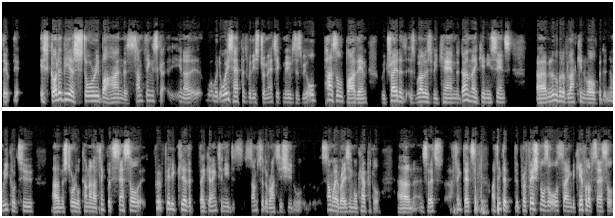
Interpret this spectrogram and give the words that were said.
there, there's got to be a story behind this. Something's, you know, what always happens with these dramatic moves is we're all puzzled by them. We trade as well as we can. They don't make any sense. Um, a little bit of luck involved, but in a week or two, um, the story will come out. I think with Sasol, fairly clear that they're going to need some sort of rights issue or some way of raising more capital. Um, and so that's, I think that's, I think that the professionals are all saying, be careful of Sasol.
